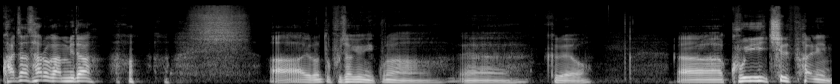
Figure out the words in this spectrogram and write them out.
과자 사러 갑니다. 아, 이런 또 부작용이 있구나. 예, 그래요. 아, 9278님.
